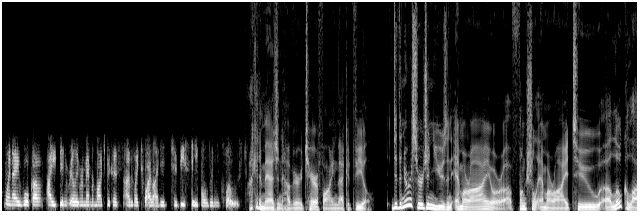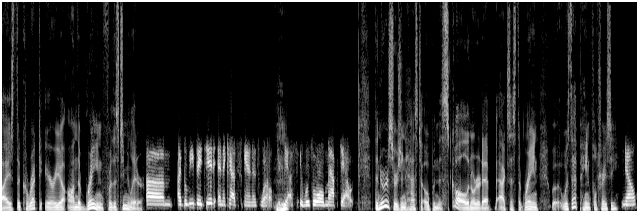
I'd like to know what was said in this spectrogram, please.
when I woke up, I didn't really remember much because I was like twilighted to be stapled and closed. I can imagine how very terrifying that could feel. Did the neurosurgeon use an MRI or a functional MRI to uh, localize the correct area on the brain for the stimulator? Um, I believe they did, and a CAT scan as well. Mhm. Yes, it was all mapped out. The neurosurgeon has to open the skull in order to access the brain. Was that painful, Tracey? No,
